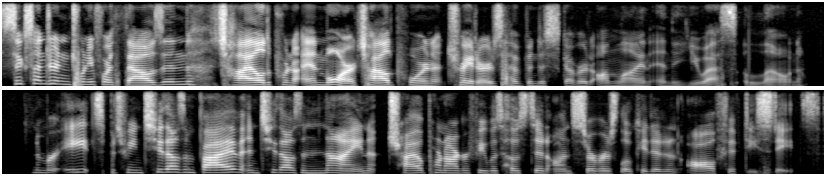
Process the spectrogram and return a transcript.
624,000 child porn and more child porn traders have been discovered online in the US alone. Number eight, between 2005 and 2009, child pornography was hosted on servers located in all 50 states.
